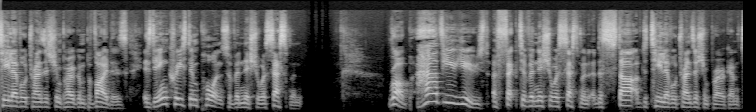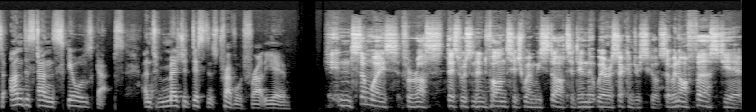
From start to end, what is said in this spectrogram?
T level transition program providers is the increased importance of initial assessment. Rob, how have you used effective initial assessment at the start of the T level transition program to understand skills gaps and to measure distance travelled throughout the year? In some ways for us this was an advantage when we started in that we're a secondary school. So in our first year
